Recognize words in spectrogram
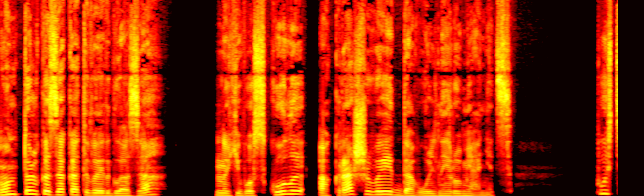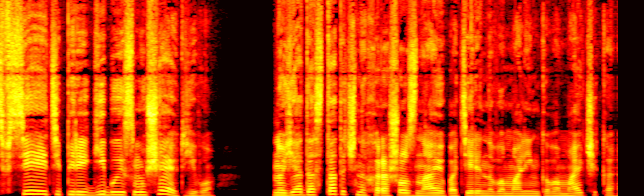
Он только закатывает глаза, но его скулы окрашивает довольный румянец. Пусть все эти перегибы и смущают его, но я достаточно хорошо знаю потерянного маленького мальчика,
